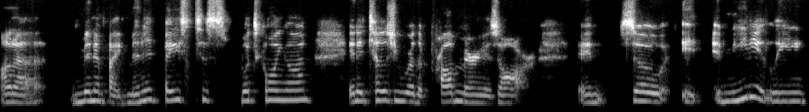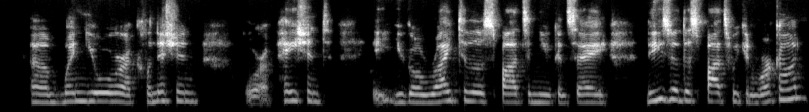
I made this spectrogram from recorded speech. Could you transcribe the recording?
on a minute by minute basis what's going on, and it tells you where the problem areas are. And so it immediately, um, when you're a clinician or a patient, you go right to those spots and you can say, these are the spots we can work on.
